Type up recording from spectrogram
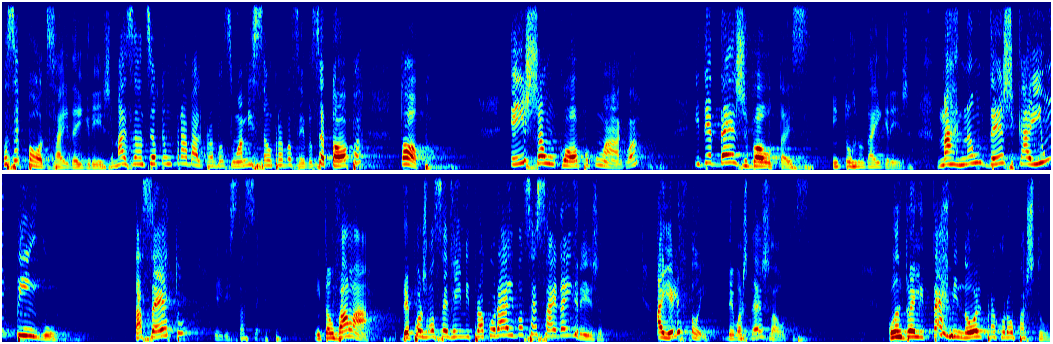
Você pode sair da igreja, mas antes eu tenho um trabalho para você, uma missão para você. Você topa? Topa. Encha um copo com água e dê dez voltas em torno da igreja. Mas não deixe cair um pingo. Tá certo? Ele está certo. Então vá lá. Depois você vem me procurar e você sai da igreja. Aí ele foi, deu as dez voltas. Quando ele terminou, ele procurou o pastor.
